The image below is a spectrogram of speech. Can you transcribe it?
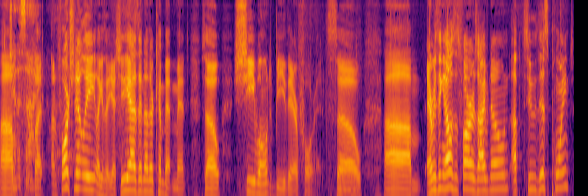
Um, Genocide. But unfortunately, like I said, yeah, she has another commitment, so she won't be there for it. So um, everything else, as far as I've known up to this point,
